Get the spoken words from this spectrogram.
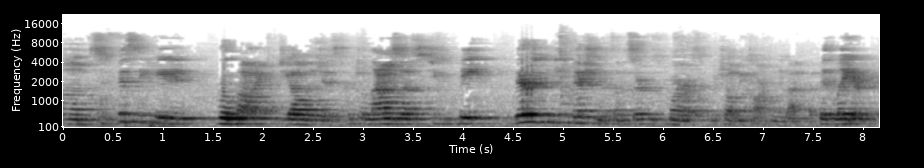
um, sophisticated robotic geologist, which allows us to make very unique measurements on the surface of Mars, which I'll be talking about a bit later.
